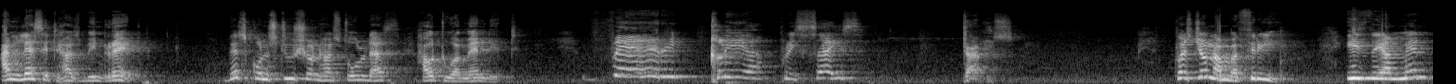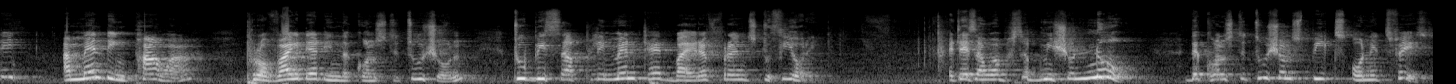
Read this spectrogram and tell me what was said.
unless it has been read. This constitution has told us how to amend it. Precise terms. Question number three Is the amending, amending power provided in the Constitution to be supplemented by reference to theory? It is our submission no. The Constitution speaks on its face.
